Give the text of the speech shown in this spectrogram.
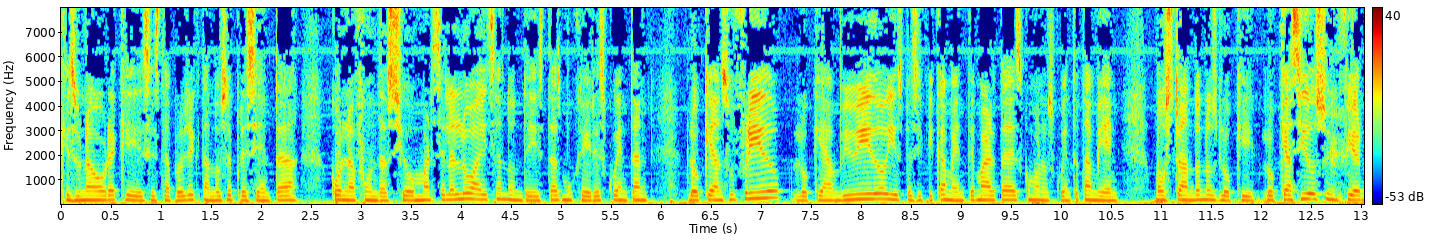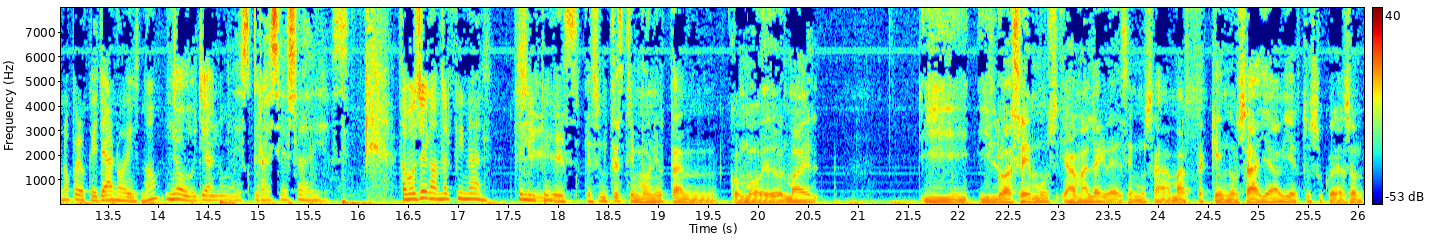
Que es una obra que se está proyectando, se presenta con la Fundación Marcela Loaiza, en donde estas mujeres cuentan lo que han sufrido, lo que han vivido y específicamente Marta es como nos cuenta también mostrándonos lo que lo que ha sido su infierno, pero que ya no es, ¿no? No, ya no es, gracias a Dios. Estamos llegando al final, Felipe. Sí, es, es un testimonio tan conmovedor, Mabel. Y, y lo hacemos, y además le agradecemos a Marta que nos haya abierto su corazón,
